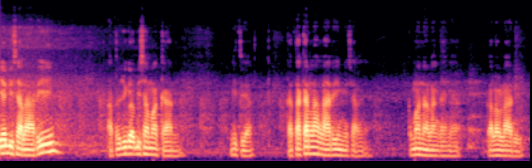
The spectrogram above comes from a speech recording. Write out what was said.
Dia bisa lari atau juga bisa makan. Gitu ya. Katakanlah lari misalnya. Ke mana langkahnya? Kalau lari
